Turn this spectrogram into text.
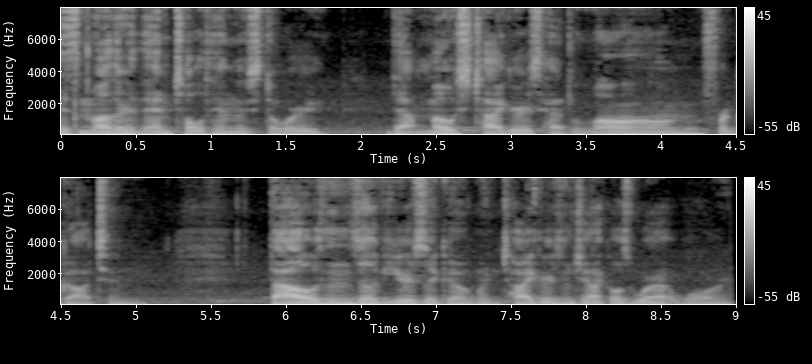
His mother then told him a story that most tigers had long forgotten. Thousands of years ago, when tigers and jackals were at war,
